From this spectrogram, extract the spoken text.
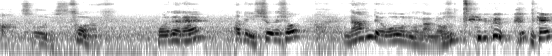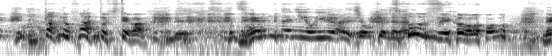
あそうですそうなんです。これでねあと一緒でしょ。なんで大野なのっていうね一般のファンとしては。そんなに余裕ある状況じゃなかった。そうですよ。ね。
